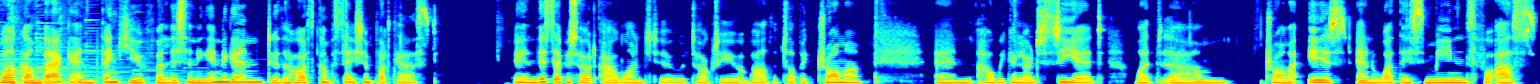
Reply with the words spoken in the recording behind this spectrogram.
Welcome back, and thank you for listening in again to the Horse Conversation podcast. In this episode, I want to talk to you about the topic trauma and how we can learn to see it, what um, trauma is, and what this means for us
